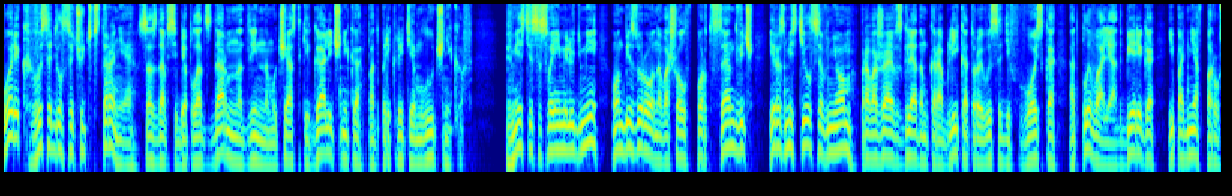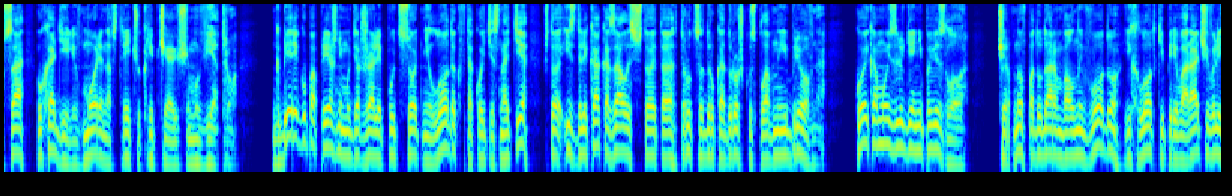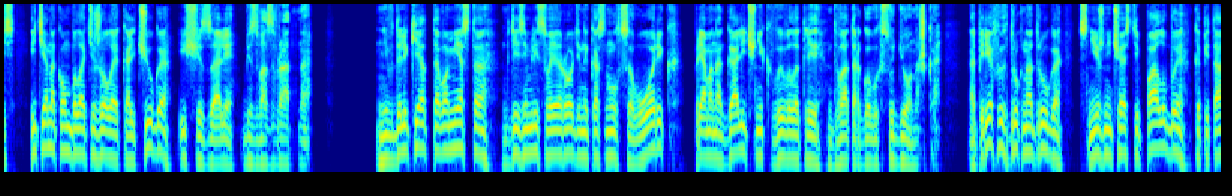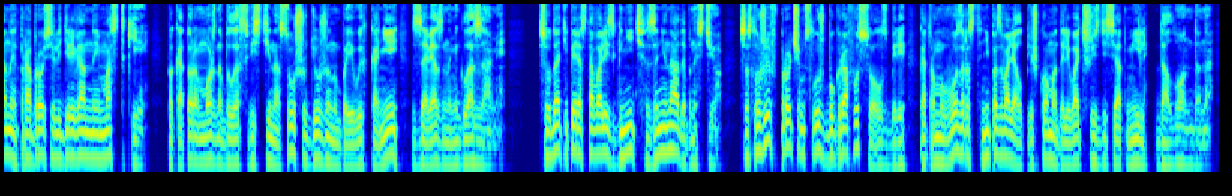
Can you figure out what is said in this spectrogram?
Уорик высадился чуть в стороне, создав себе плацдарм на длинном участке галечника под прикрытием лучников. Вместе со своими людьми он без урона вошел в порт Сэндвич и разместился в нем, провожая взглядом корабли, которые, высадив войско, отплывали от берега и, подняв паруса, уходили в море навстречу крепчающему ветру. К берегу по-прежнему держали путь сотни лодок в такой тесноте, что издалека казалось, что это трутся друг о дружку сплавные бревна. Кое-кому из людей не повезло — Черпнув под ударом волны воду, их лодки переворачивались, и те, на ком была тяжелая кольчуга, исчезали безвозвратно. Невдалеке от того места, где земли своей родины коснулся Уорик, прямо на галечник выволокли два торговых суденышка. Оперев их друг на друга, с нижней части палубы капитаны пробросили деревянные мостки, по которым можно было свести на сушу дюжину боевых коней с завязанными глазами — Суда теперь оставались гнить за ненадобностью, сослужив, впрочем, службу графу Солсбери, которому возраст не позволял пешком одолевать 60 миль до Лондона.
